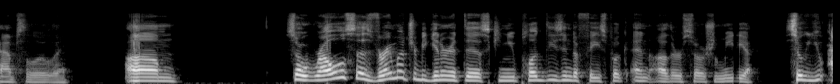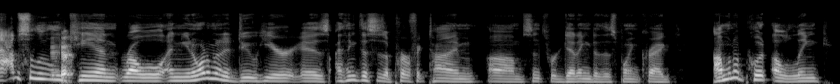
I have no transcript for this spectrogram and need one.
Absolutely. Um, so Raul says, very much a beginner at this. Can you plug these into Facebook and other social media? So you absolutely Yep. can, Raul. And you know what I'm going to do here is I think this is a perfect time um, since we're getting to this point, Craig. I'm going to put a link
